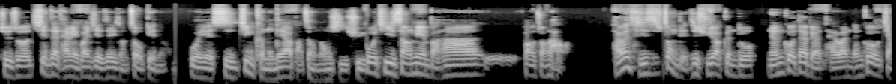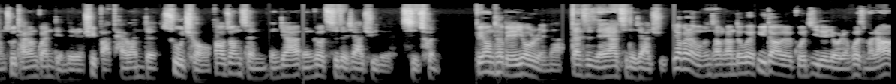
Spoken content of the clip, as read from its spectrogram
就是说，现在台美关系的这一种骤变呢，我也是尽可能的要把这种东西去国际上面把它包装好。台湾其实重点是需要更多能够代表台湾、能够讲出台湾观点的人，去把台湾的诉求包装成人家能够吃得下去的尺寸。不用特别诱人啊，但是人家吃得下去。要不然我们常常都会遇到的国际的友人或什么，然后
